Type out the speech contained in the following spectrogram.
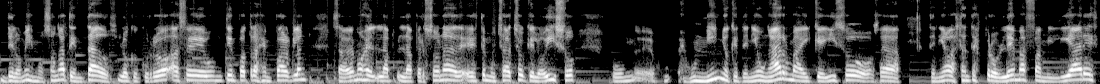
de lo mismo, son atentados. Lo que ocurrió hace un tiempo atrás en Parkland, sabemos la, la persona este muchacho que lo hizo, un, eh, un, niño que tenía un arma y que hizo, o sea, tenía bastantes problemas familiares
